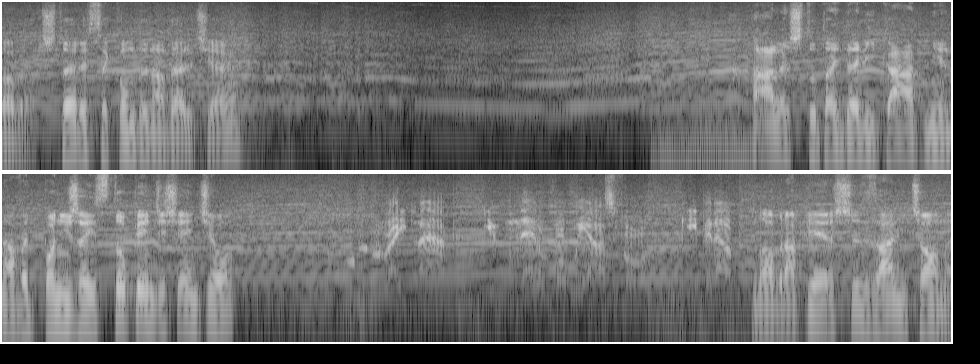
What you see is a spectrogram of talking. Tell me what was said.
Dobra, 4 sekundy na delcie. Ależ tutaj delikatnie, nawet poniżej 150. Great lap. You've nailed what we asked for. Keep it up. Dobra, pierwszy zaliczony.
